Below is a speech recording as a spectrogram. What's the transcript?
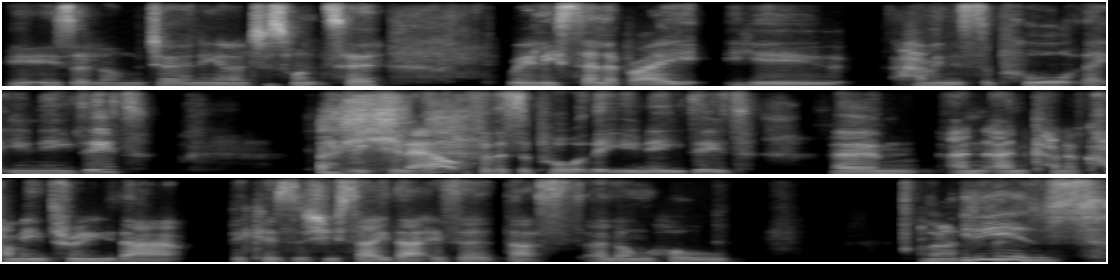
It is a long journey. And I just want to really celebrate you having the support that you needed, reaching out for the support that you needed, um, and, and kind of coming through that. Because as you say, that is a, that's a long haul. It is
